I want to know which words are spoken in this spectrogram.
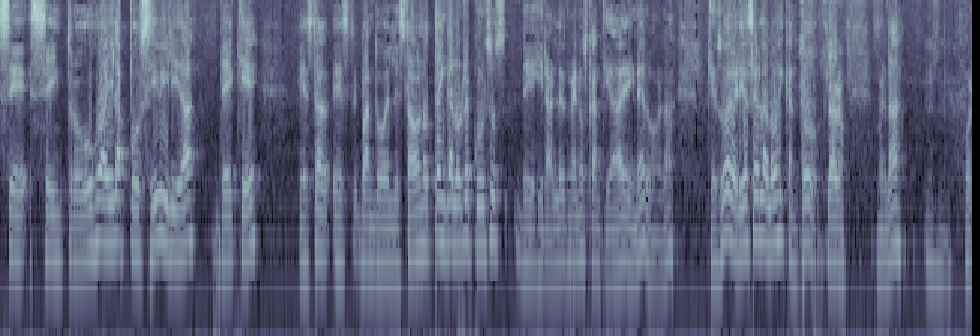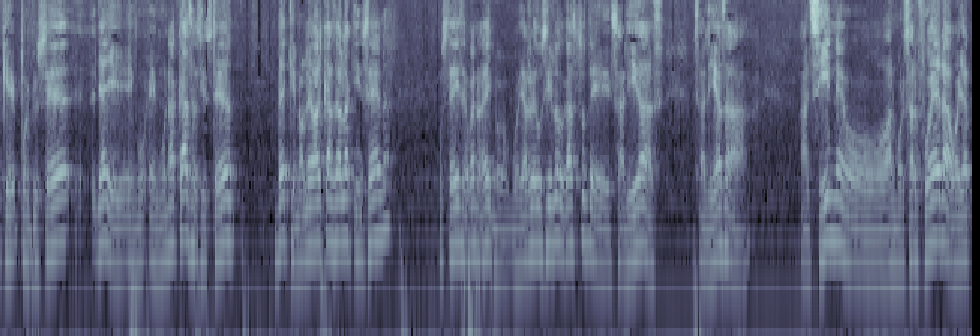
se, se introdujo ahí la posibilidad de que esta, es, cuando el Estado no tenga los recursos, de girarles menos cantidad de dinero, ¿verdad? Que eso debería ser la lógica en todo. Claro. ¿Verdad? Porque porque usted, ya, en, en, una casa, si usted ve que no le va a alcanzar la quincena, usted dice, bueno, voy a reducir los gastos de salidas, salidas a, al cine o almorzar fuera, voy a,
